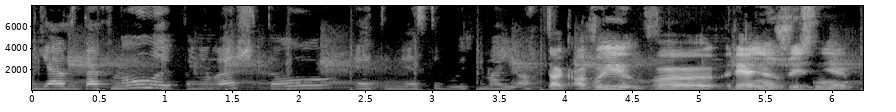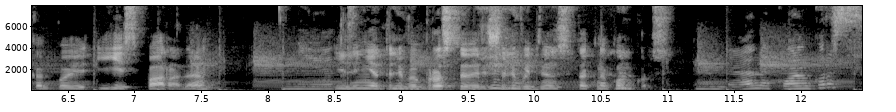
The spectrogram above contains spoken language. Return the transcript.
я вздохнула и поняла, что это место будет мое. Так, а вы в реальной жизни как бы есть пара, да? Нет. Или нет? Или вы просто решили выдвинуться так на конкурс? Да, на конкурс.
